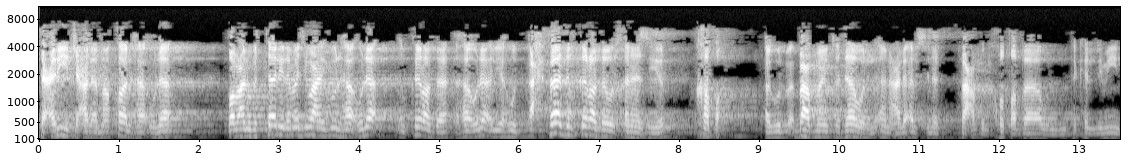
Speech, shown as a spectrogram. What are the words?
تعريج على ما قال هؤلاء. طبعا وبالتالي لما يجي واحد يقول هؤلاء القردة هؤلاء اليهود أحفاد القردة والخنازير خطأ. أقول بعض ما يتداول الآن على ألسنة بعض الخطباء والمتكلمين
